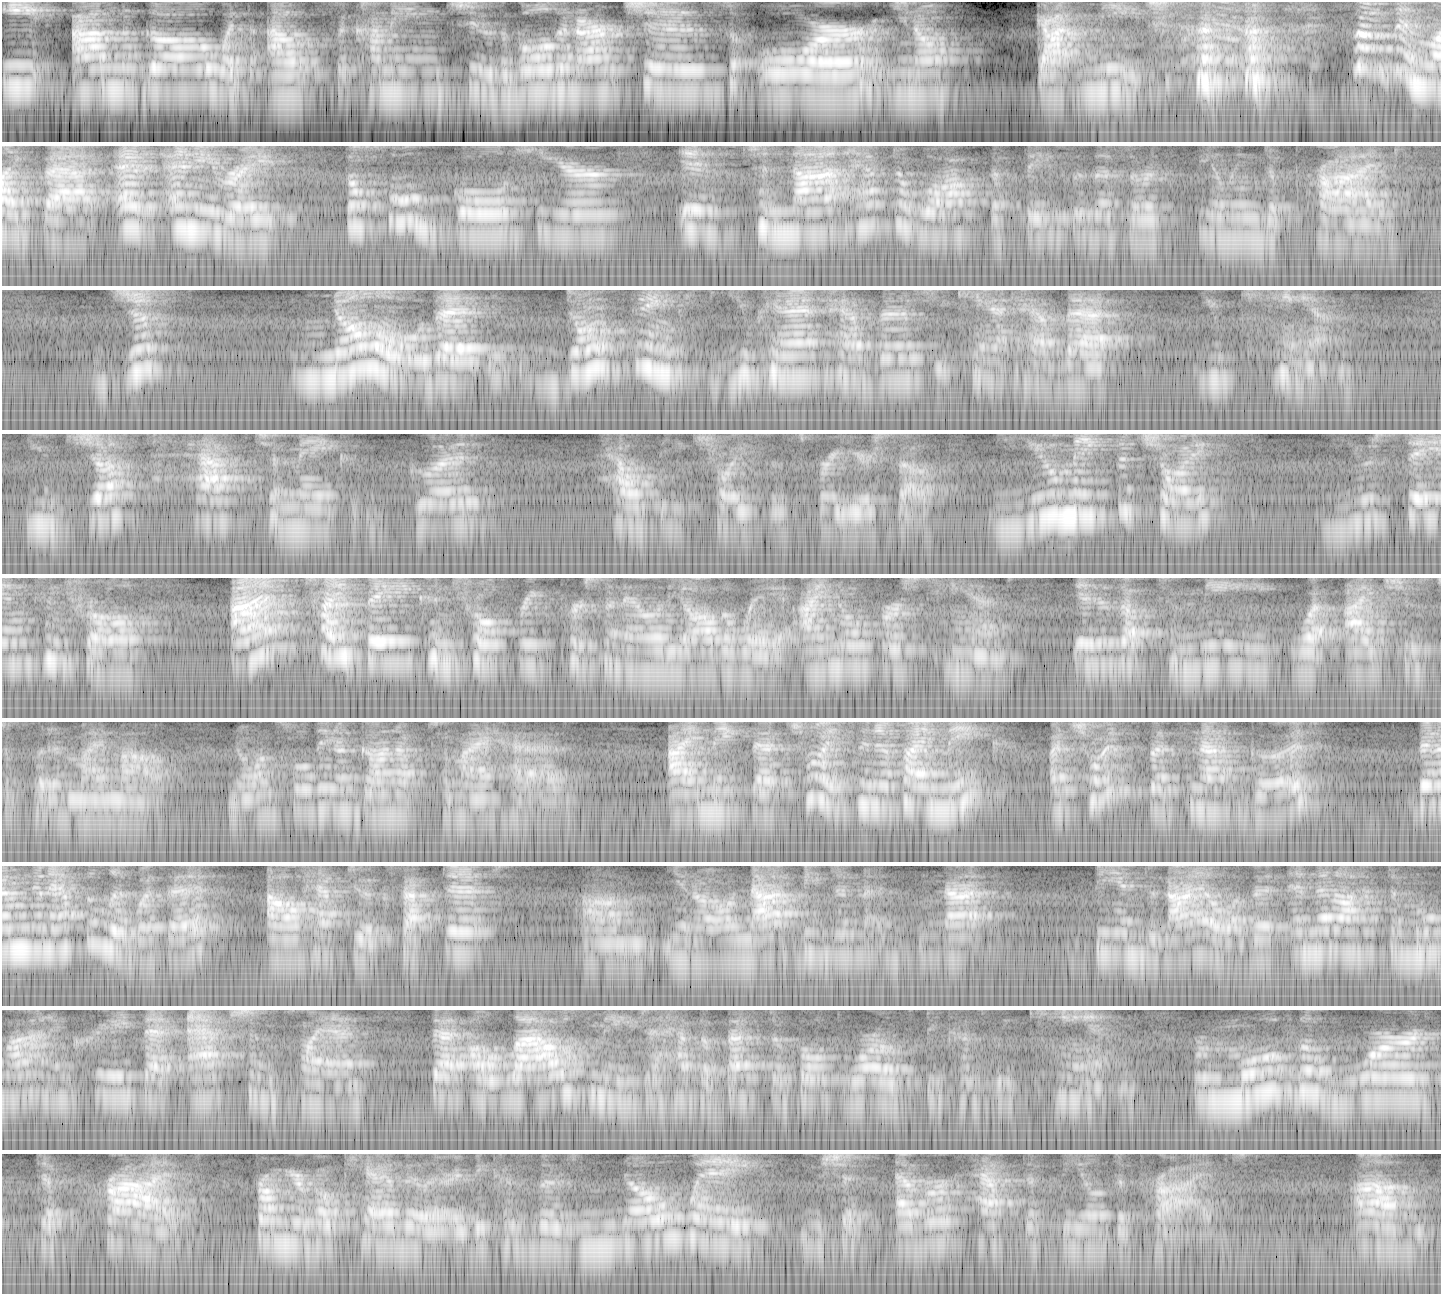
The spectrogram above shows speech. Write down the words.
eat on the go without succumbing to the golden arches or, you know, got meat. Something like that. At any rate, the whole goal here is to not have to walk the face of this earth feeling deprived. Just know that, don't think you can't have this, you can't have that. You can. You just have to make good healthy choices for yourself. You make the choice, you stay in control. I'm type A control freak personality all the way. I know firsthand. It is up to me what I choose to put in my mouth. No one's holding a gun up to my head. I make that choice. And if I make a choice that's not good, then I'm gonna have to live with it. I'll have to accept it, um, you know, not be, not be in denial of it. And then I'll have to move on and create that action plan that allows me to have the best of both worlds because we can. Remove the word deprived from your vocabulary because there's no way you should ever have to feel deprived. Um,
